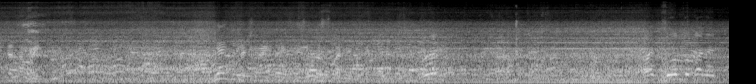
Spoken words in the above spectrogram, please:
इथं थांबायचं लक्ष्मी इथं उभा आहे.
